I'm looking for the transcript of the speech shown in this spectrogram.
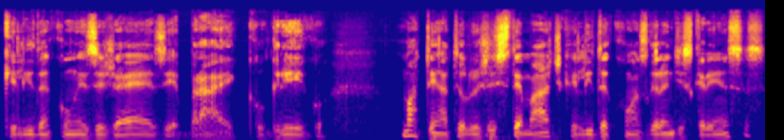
que lida com exegese, hebraico, grego, mas tem a teologia sistemática, que lida com as grandes crenças,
